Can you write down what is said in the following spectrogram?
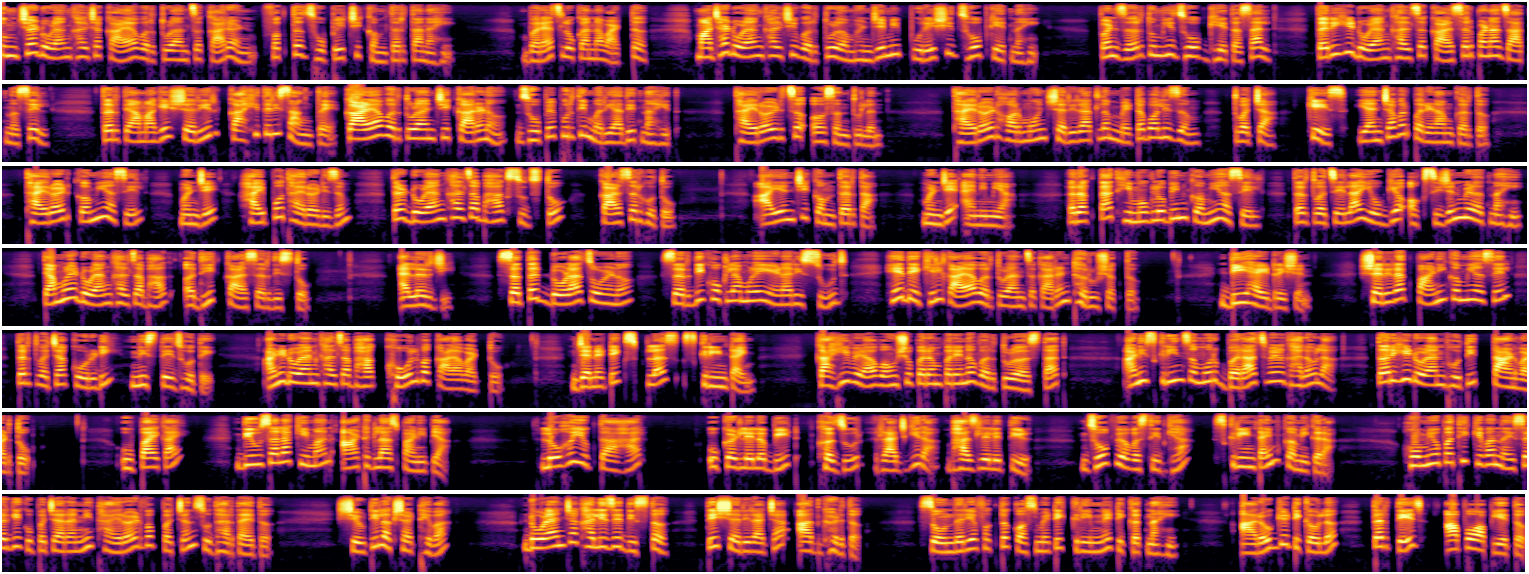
तुमच्या डोळ्यांखालच्या काळ्या वर्तुळांचं कारण फक्त झोपेची कमतरता नाही. बऱ्याच लोकांना वाटतं माझ्या डोळ्यांखालची वर्तुळं म्हणजे मी पुरेशी झोप घेत नाही. पण जर तुम्ही झोप घेत असाल तरीही डोळ्यांखालचं काळसरपणा जात नसेल तर त्यामागे शरीर काहीतरी सांगतंय. काळ्या वर्तुळांची कारणं झोपेपुरती मर्यादित नाहीत. थायरॉईडचं असंतुलन. थायरॉईड हॉर्मोन शरीरातलं मेटाबॉलिझम त्वचा केस यांच्यावर परिणाम करतं. थायरॉईड कमी असेल म्हणजे हायपोथायरॉइडिझम तर डोळ्यांखालचा भाग सुजतो काळसर होतो. आयनची कमतरता म्हणजे ॲनिमिया. रक्तात हिमोग्लोबिन कमी असेल तर त्वचेला योग्य ऑक्सिजन मिळत नाही. त्यामुळे डोळ्यांखालचा भाग अधिक काळसर दिसतो. ॲलर्जी. सतत डोळा चोळणं सर्दी खोकल्यामुळे येणारी सूज हे देखील काळ्या वर्तुळांचं कारण ठरू शकतं. डिहायड्रेशन. शरीरात पाणी कमी असेल तर त्वचा कोरडी निस्तेज होते आणि डोळ्यांखालचा भाग खोल व काळा वाटतो. जेनेटिक्स प्लस स्क्रीन टाईम काही वेळा वंशपरंपरेनं वर्तुळं असतात आणि स्क्रीनसमोर बराच वेळ घालवला तरीही डोळ्यांभोवती ताण वाढतो. उपाय काय? दिवसाला किमान आठ ग्लास पाणी प्या. लोहयुक्त आहार उकडलेलं बीट खजूर राजगिरा भाजलेले तीळ. झोप व्यवस्थित घ्या स्क्रीन टाईम कमी करा. होमिओपॅथी किंवा नैसर्गिक उपचारांनी थायरॉईड व पचन सुधारता येतं. शेवटी लक्षात ठेवा डोळ्यांच्या खाली जे दिसतं ते शरीराच्या आत घडतं. सौंदर्य फक्त कॉस्मेटिक क्रीमने टिकत नाही. आरोग्य टिकवलं तर तेच आपोआप येतं.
